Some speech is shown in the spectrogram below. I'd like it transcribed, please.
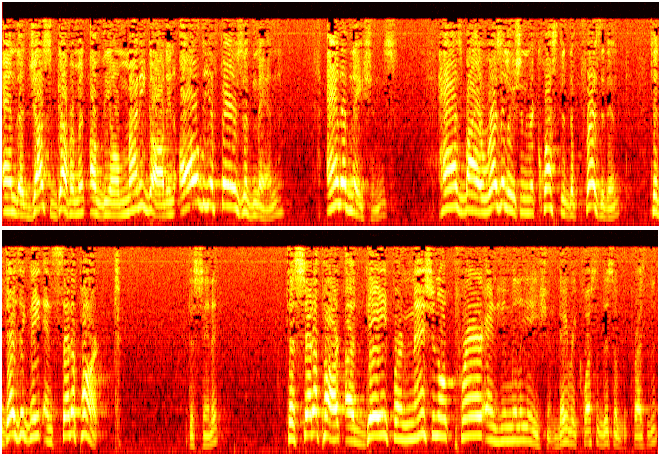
and the just government of the Almighty God in all the affairs of men and of nations, has by a resolution requested the President to designate and set apart the Senate, to set apart a day for national prayer and humiliation. They requested this of the President.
